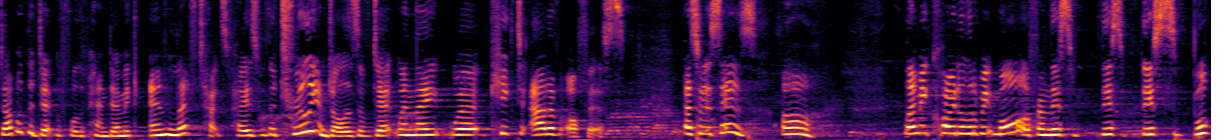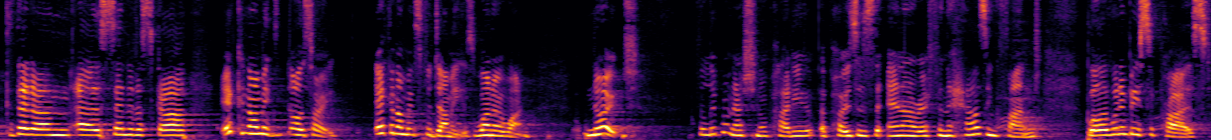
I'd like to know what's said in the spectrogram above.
doubled the debt before the pandemic and left taxpayers with a trillion dollars of debt when they were kicked out of office. That's what it says. Oh, let me quote a little bit more from this, this, this book that um, uh, Senator Scarr, Economics, oh, sorry, Economics for Dummies 101. Note the Liberal National Party opposes the NRF and the Housing Fund. Well, I wouldn't be surprised.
